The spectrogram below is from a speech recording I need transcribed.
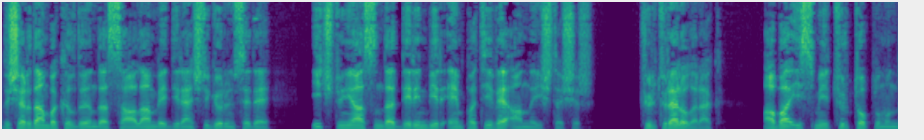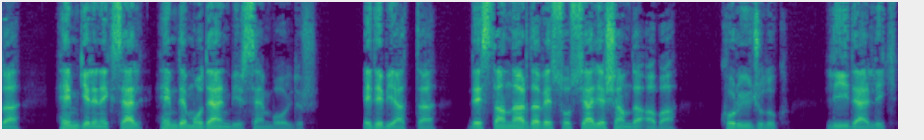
Dışarıdan bakıldığında sağlam ve dirençli görünse de, iç dünyasında derin bir empati ve anlayış taşır. Kültürel olarak, Aba ismi Türk toplumunda hem geleneksel hem de modern bir semboldür. Edebiyatta, destanlarda ve sosyal yaşamda aba, koruyuculuk, liderlik,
